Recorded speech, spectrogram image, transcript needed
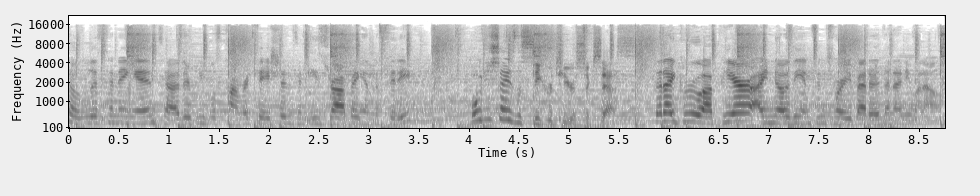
so listening in to other people's conversations and eavesdropping in the city. What would you say is the secret to your success? That I grew up here, I know the inventory better than anyone else.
